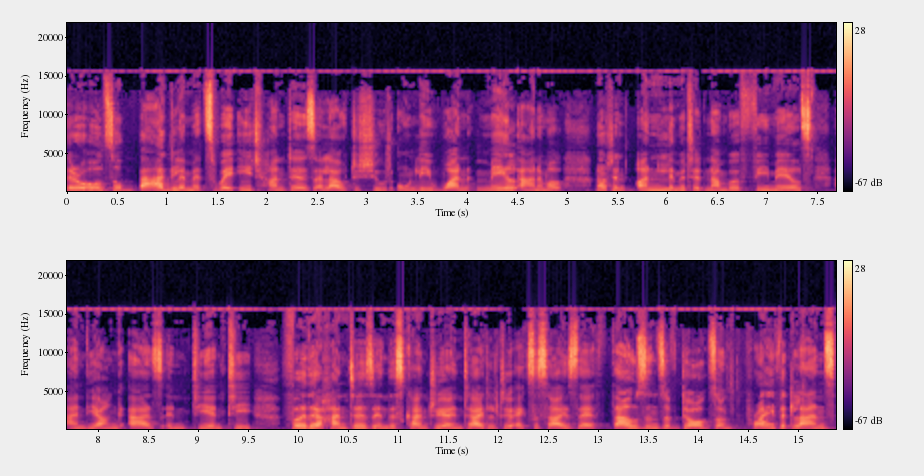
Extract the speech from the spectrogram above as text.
There are also bag limits where each hunter is allowed to shoot only one male animal, not an unlimited number of females and young as in T&T. Further, hunters in this country are entitled to exercise their thousands of dogs on private lands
